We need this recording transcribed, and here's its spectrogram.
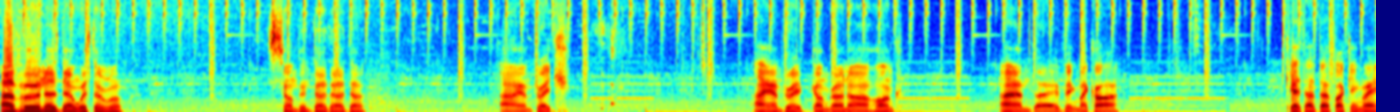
I've heard us down Western Road. Something da da da. I am Drake. I am Drake. I'm gonna honk. I am driving my car. Get out the fucking way.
